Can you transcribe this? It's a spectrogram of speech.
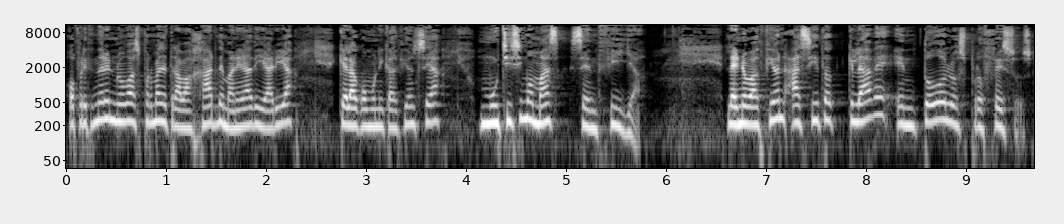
ofreciéndole nuevas formas de trabajar de manera diaria, que la comunicación sea muchísimo más sencilla. La innovación ha sido clave en todos los procesos.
